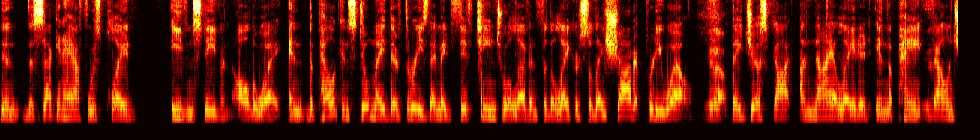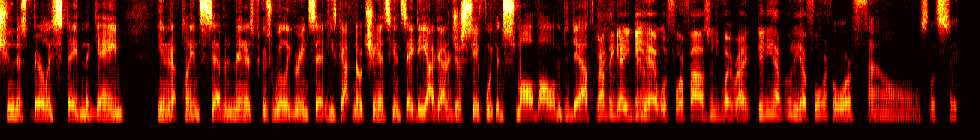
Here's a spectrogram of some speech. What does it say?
Then the second half was played even Steven all the way. And the Pelicans still made their threes. They made 15 to 11 for the Lakers. So they shot it pretty well. Yeah. They just got annihilated in the paint. Valanciunas barely stayed in the game. He ended up playing seven minutes because Willie Green said he's got no chance against AD. I got to just see if we can small ball him to death. I think AD had what four fouls anyway, right? Did he have? What did he have? Four? Four fouls. Let's see.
